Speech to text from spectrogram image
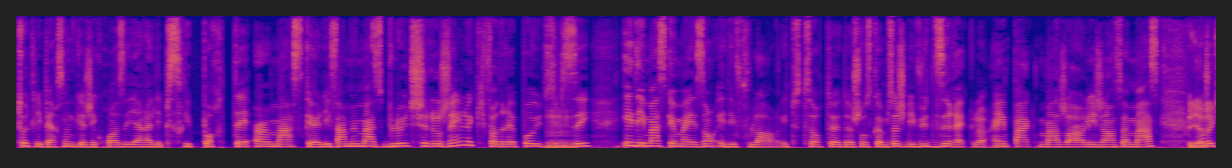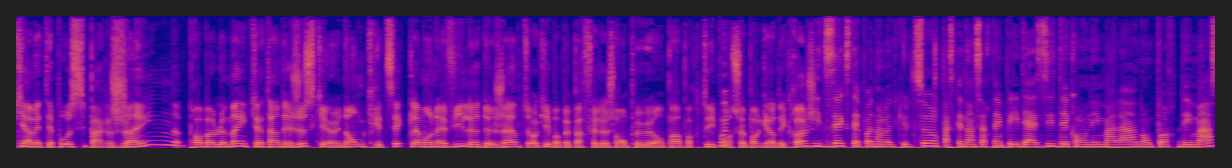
toutes les personnes que j'ai croisées hier à l'épicerie portaient un masque, les fameux masques bleus de chirurgien qu'il qu'il faudrait pas utiliser, mhm. et des masques maison et des foulards et toutes sortes de choses comme ça. Je l'ai vu direct, là. impact majeur, les gens se masquent. Il y en a qui en mettaient pas aussi par gêne, probablement, et qui attendaient juste qu'il y ait un nombre critique, là, à mon avis, là, de gens. OK, bon, ben parfait, là, on peut, on peut en porter, puis on se fait pas regarder croche. Il disait que c'était pas dans notre culture, parce que dans certains pays d'Asie, dès qu'on est malade, on porte des masques.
